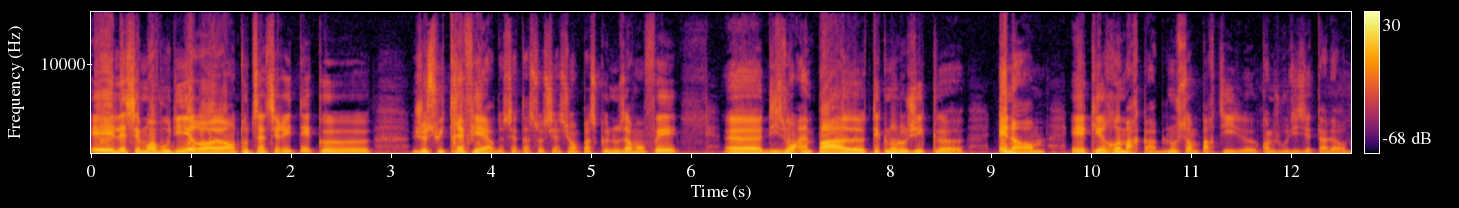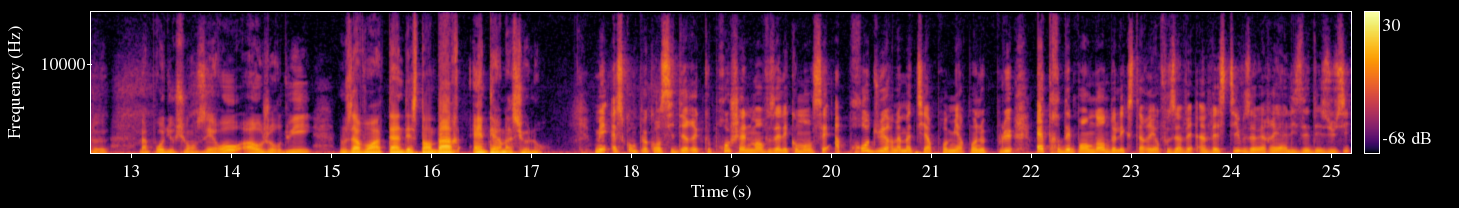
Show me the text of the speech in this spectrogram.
Et laissez-moi vous dire en toute sincérité que je suis très fier de cette association parce que nous avons fait, euh, disons, un pas euh, technologique euh, énorme et qui est remarquable. Nous sommes partis, comme je vous disais tout à l'heure, de la production zéro à aujourd'hui, nous avons atteint des standards internationaux. Mais est-ce qu'on peut considérer que prochainement, vous allez commencer à produire la matière première pour ne plus être dépendant de l'extérieur? Vous avez investi, vous avez réalisé des usines.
